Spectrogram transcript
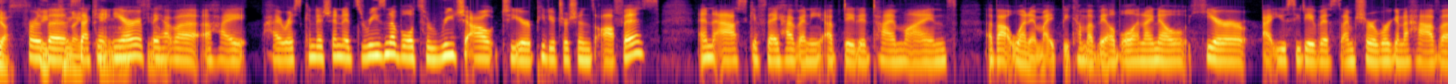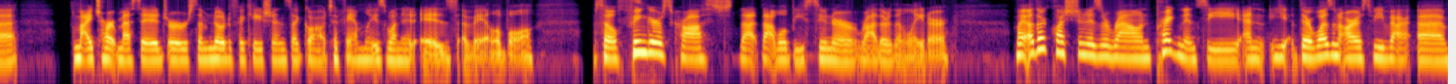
Yes, for the second year months, if yeah. they have a, a, high high risk condition. It's reasonable to reach out to your pediatrician's office and ask if they have any updated timelines about when it might become available. And I know here at UC Davis, I'm sure we're going to have a MyChart message or some notifications that go out to families when it is available. So fingers crossed that that will be sooner rather than later. My other question is around pregnancy, and there was an RSV va- uh,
